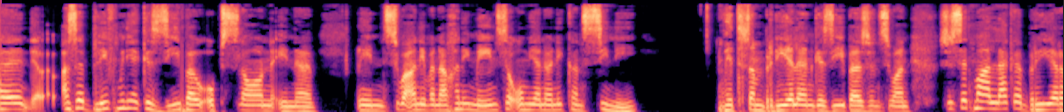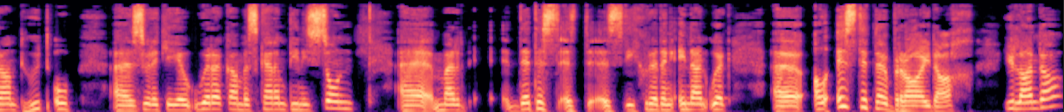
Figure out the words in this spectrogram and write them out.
uh, asseblief moenie 'n gazebo opslaan en uh, en so aan nie want dan gaan die mense om jou nou nie kan sien nie met sambrele en gazebos en so aan. So sit maar 'n lekker breë rand hoed op uh sodat jy jou ore kan beskerm teen die son. Uh maar dit is is, is die groot ding en dan ook uh al is dit nou braaidag, Jolanda,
